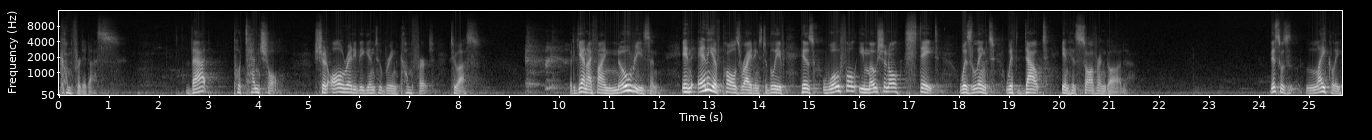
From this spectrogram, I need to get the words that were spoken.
comforted us. That potential should already begin to bring comfort to us. But again, I find no reason in any of Paul's writings to believe his woeful emotional state was linked with doubt in his sovereign God. This was likely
